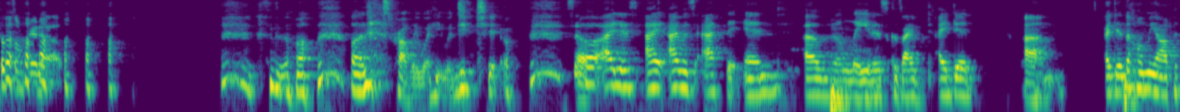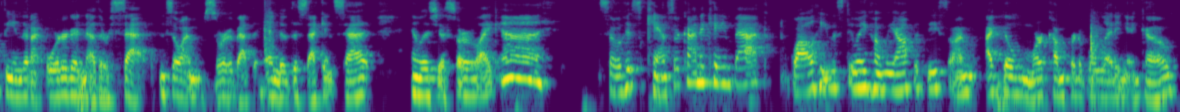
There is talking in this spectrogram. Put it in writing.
Puts them right out. well, that's probably what he would do too. So I just I, I was at the end of the latest because I I did um, I did the homeopathy and then I ordered another set, and so I'm sort of at the end of the second set and was just sort of like ah. So his cancer kind of came back while he was doing homeopathy, so I'm I feel more comfortable letting it go.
